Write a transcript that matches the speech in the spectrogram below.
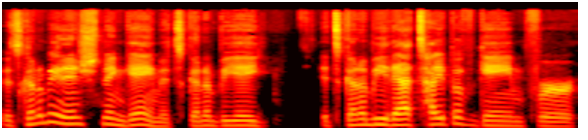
it's going to be an interesting game it's going to be a it's going to be that type of game for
